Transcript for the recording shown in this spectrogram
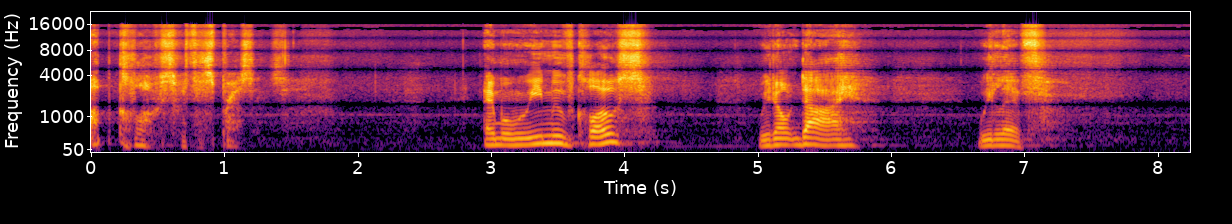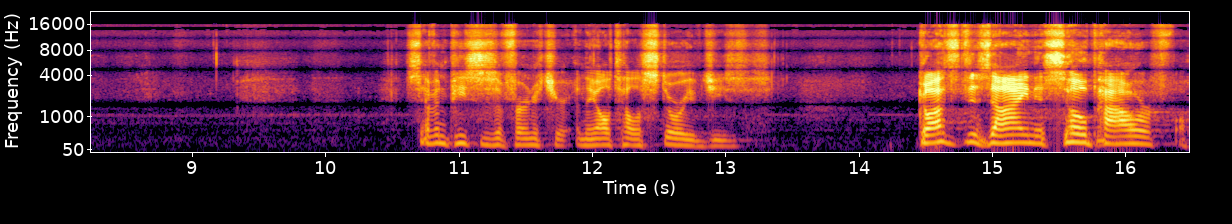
up close with his presence. And when we move close, we don't die, we live. Seven pieces of furniture, and they all tell a story of Jesus. God's design is so powerful.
